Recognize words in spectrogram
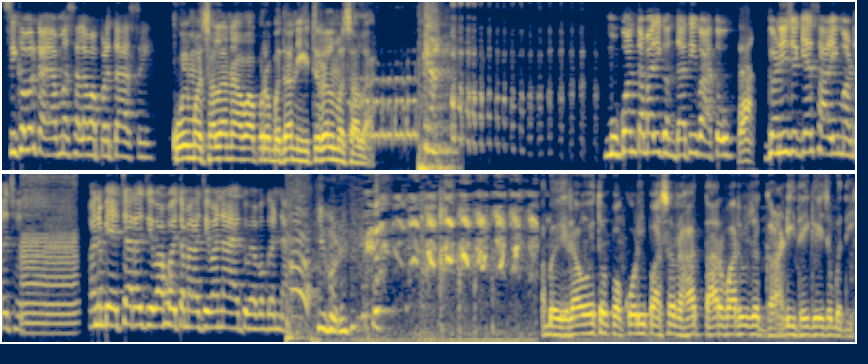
સી ખબર કયા મસાલા વાપરતા હશે? કોઈ મસાલા ના વાપરે બધા નેચરલ મસાલા. મૂકો ને તમારી ગંદાતી વાતો ઘણી જગ્યાએ સારી મળે છે. અને બે ચાર જેવા હોય તમારા જેવા ના તો વગરના. બહેરા હોય તો પકોડી પાછળ હાથ તાર વાર્યું છે, ગાંડી થઈ ગઈ છે બધી.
